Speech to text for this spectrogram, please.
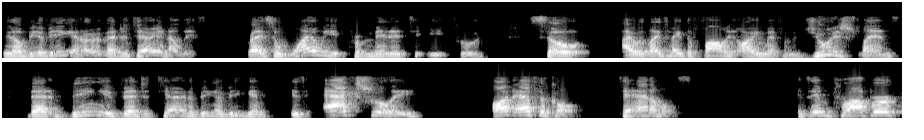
you know, be a vegan or a vegetarian at least, right? So why are we permitted to eat food? So I would like to make the following argument from a Jewish lens that being a vegetarian or being a vegan is actually unethical to animals. It's improper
